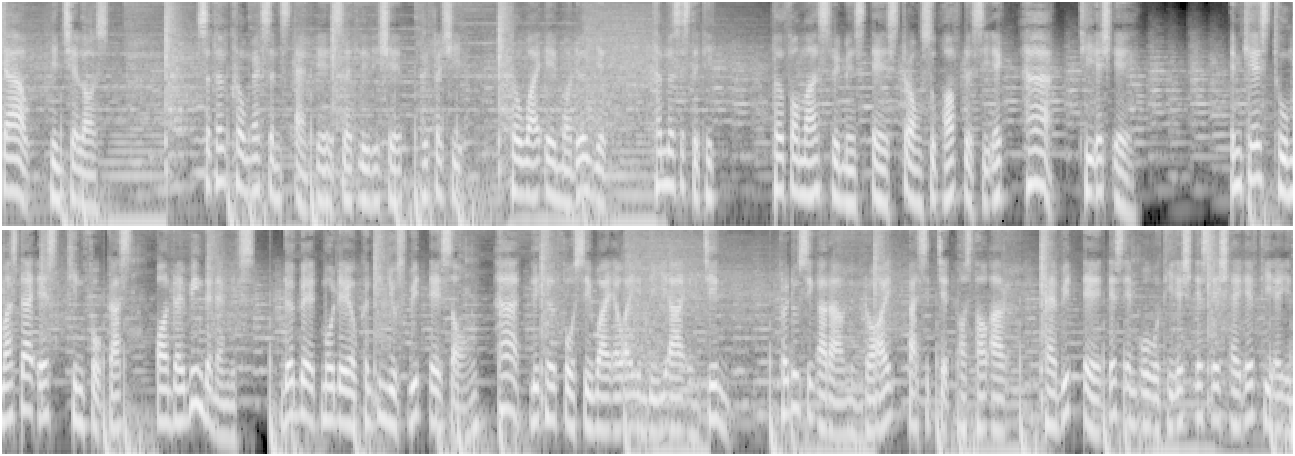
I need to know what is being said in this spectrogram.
19 inch loss. Subtle chrome accents and a slightly reshaped refresh provide a timeless aesthetic. Performance remains a strong suit of the CX-5 THA. In case 2 Mazda S keen focus on driving dynamics, the base model continues with a 2.5 liter 4CY LINDER engine, producing around 187 horsepower, paired with a SMOOTH SHIFTANG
